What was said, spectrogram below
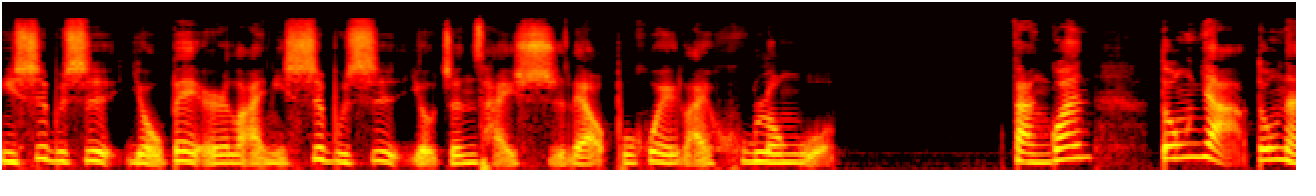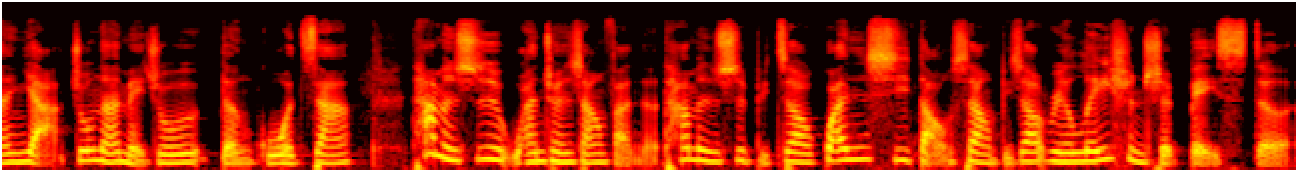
你是不是有备而来，你是不是有真材实料，不会来糊弄我。反观东亚、东南亚、中南美洲等国家，他们是完全相反的，他们是比较关系导向、比较 relationship based 的，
